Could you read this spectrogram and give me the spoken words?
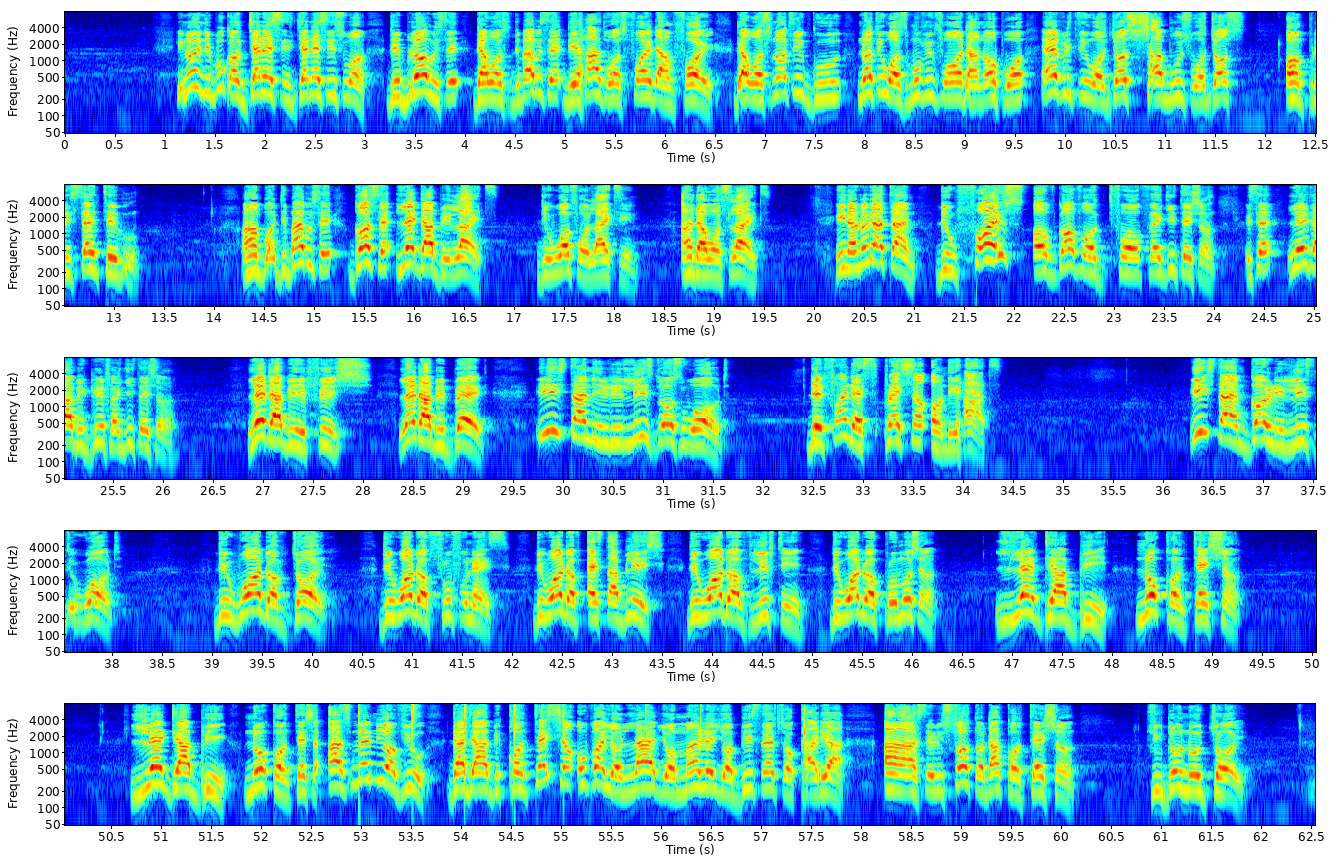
You know in the book of genesis genesis 1 the blood will say there was the bible said the heart was foiled and foiled. There was nothing good nothing was moving forward and upward. Everything was just shambles was just unpresentable. Um, but the bible say god said let there be light the word for lighting. And there was light. In another time the voice of god for for vegetation he said let there be green vegetation let there be fish. Let there be bird each time he release those words they find expression on the heart. Each time god release the word the word of joy the word of fruitfulness the word of establish the word of lifting the word of promotion let there be no contention let there be no contention. As many of you that there be contention over your life your marriage your business your career and as a result of that contention you don't know joy.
